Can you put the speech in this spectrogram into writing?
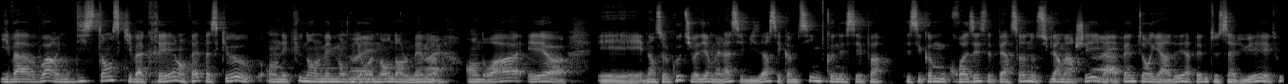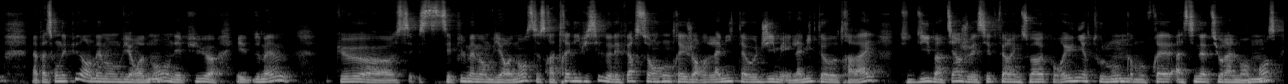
il va avoir une distance qui va créer en fait parce que on n'est plus dans le même environnement, dans le même endroit et euh, et d'un seul coup tu vas dire mais là c'est bizarre, c'est comme s'il me connaissait pas. C'est comme croiser cette personne au supermarché, il va à peine te regarder, à peine te saluer et tout. Bah, parce qu'on n'est plus dans le même environnement, hmm. on n'est plus euh, et de même que euh, c'est plus le même environnement, ce sera très difficile de les faire se rencontrer. Genre l'ami que t'as au gym et l'ami que t'as au travail, tu te dis, ben tiens, je vais essayer de faire une soirée pour réunir tout le monde mm. comme on ferait assez naturellement en mm. France.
